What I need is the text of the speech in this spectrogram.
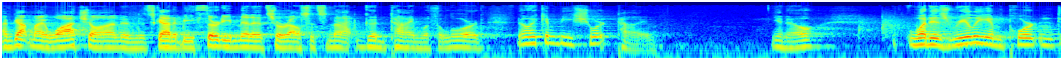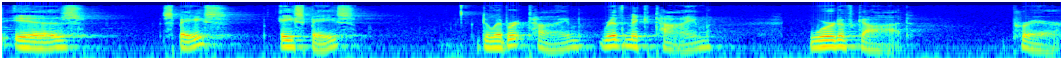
I've got my watch on and it's got to be 30 minutes or else it's not good time with the Lord. No, it can be short time. You know, what is really important is space, a space, deliberate time, rhythmic time, Word of God, prayer.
